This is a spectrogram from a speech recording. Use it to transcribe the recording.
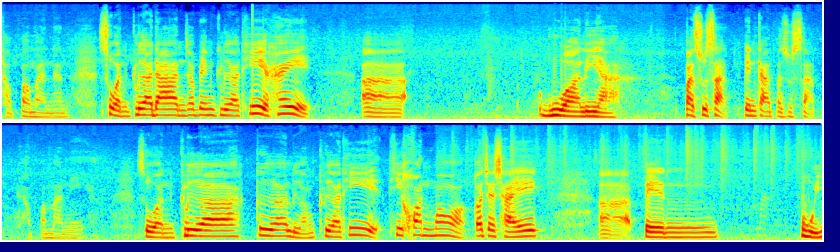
ครับประมาณนั้น ส่วนเกลือดานจะเป็นเกลือที่ให้วัวเลียปศุสัตว์เป็นการปศุสัตว์ครับประมาณนี้ ส่วนเกลือเกลือเหลืองเกลือที่ที่ค่อนหม้อก็จะใช้เป็นปุ๋ย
